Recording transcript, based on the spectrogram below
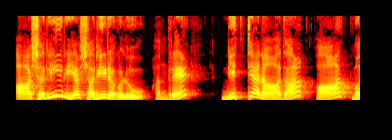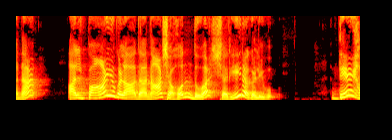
ಆ ಶರೀರಿಯ ಶರೀರಗಳು, ಅಂದರೆ ನಿತ್ಯನಾದ ಆತ್ಮನ ಅಲ್ಪಾಯುಗಳಾದ ನಾಶ ಹೊಂದುವ ಶರೀರಗಳಿವು. ದೇಹ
